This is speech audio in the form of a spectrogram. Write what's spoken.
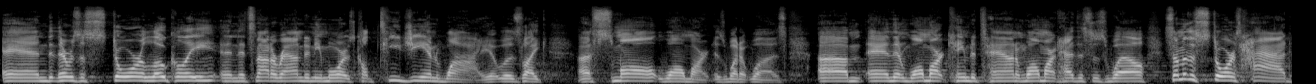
and there was a store locally, and it's not around anymore. It was called TG&Y. It was like a small Walmart, is what it was. Um, and then Walmart came to town, and Walmart had this as well. Some of the stores had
